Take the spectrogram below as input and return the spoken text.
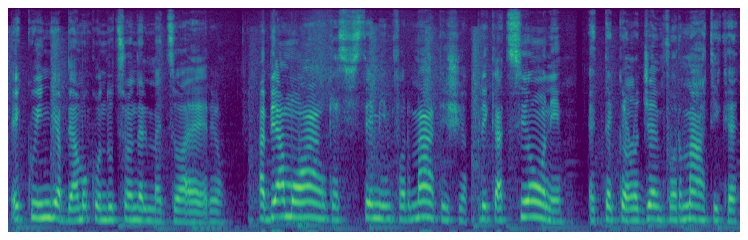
e quindi abbiamo conduzione del mezzo aereo. Abbiamo anche sistemi informatici, applicazioni e tecnologie informatiche.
